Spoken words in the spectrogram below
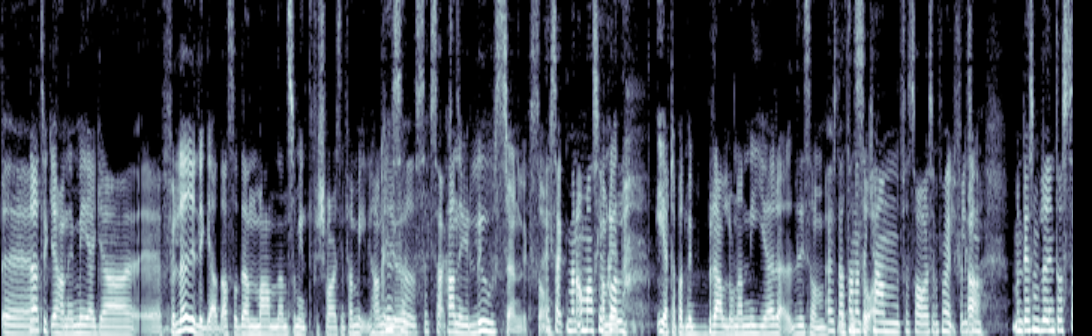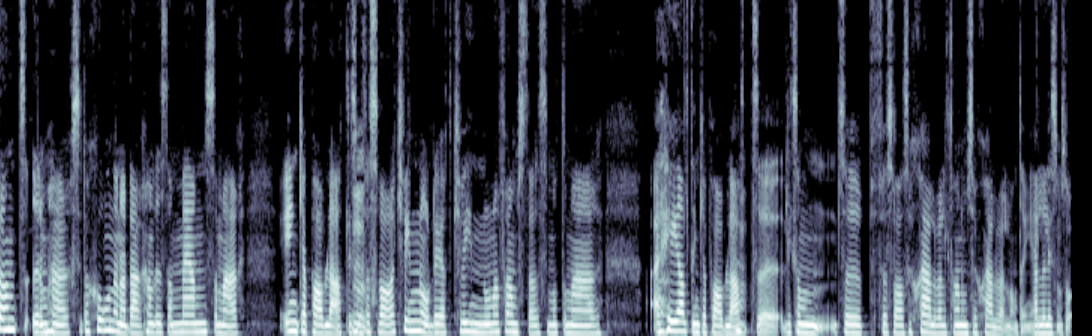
Eh... Där tycker jag han är mega eh, förlöjligad, alltså den mannen som inte försvarar sin familj. Han är Precis, ju, exakt. Han är ju losern liksom. Exakt, men om man ska han kolla... blir ertappad med brallorna nere. Liksom, Just att han inte kan försvara sin familj. För liksom, ja. Men det som blir intressant i de här situationerna där han visar män som är inkapabla att liksom mm. försvara kvinnor, det är att kvinnorna framställs som att de är är helt inkapabla mm. att eh, liksom, typ försvara sig själv eller ta hand om sig själv eller någonting. Eller liksom så.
